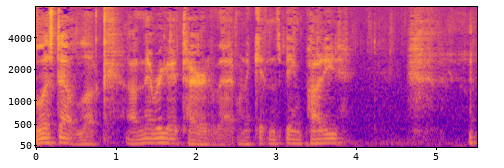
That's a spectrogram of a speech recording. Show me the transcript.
Blissed out look. I'll never get tired of that when a kitten's being pottied.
